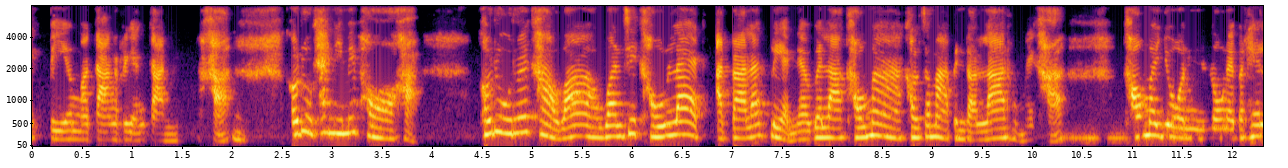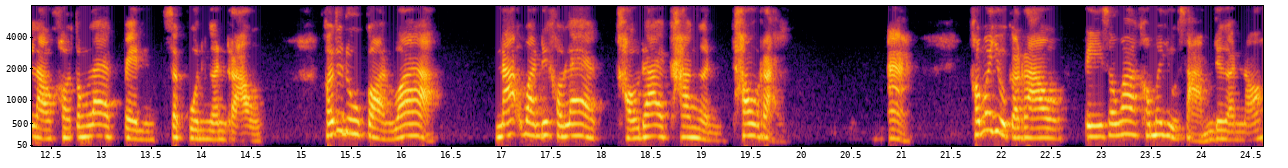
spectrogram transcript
10 ปีมากางเรียงกัน นะคะเขาดูแค่นี้ไม่พอค่ะเขาดูด้วยค่ะว่าวันที่เขาแลกอัตราแลกเปลี่ยนเนี่ยเวลาเขามาเขาจะมาเป็นดอลลาร์ถูกไหมคะเขามาโยนลงในประเทศเราเขาต้องแลกเป็นสกุลเงินเราเขาจะดูก่อนว่า ณวันที่เขาแลกเขาได้ค่าเงินเท่าไหร่อะเขามาอยู่กับเราตีซะว่าเขามาอยู่สามเดือนเนาะ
